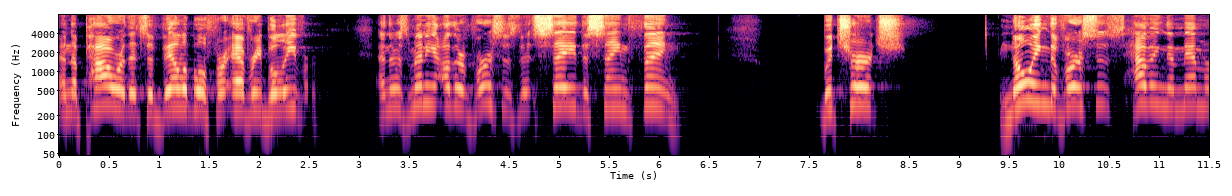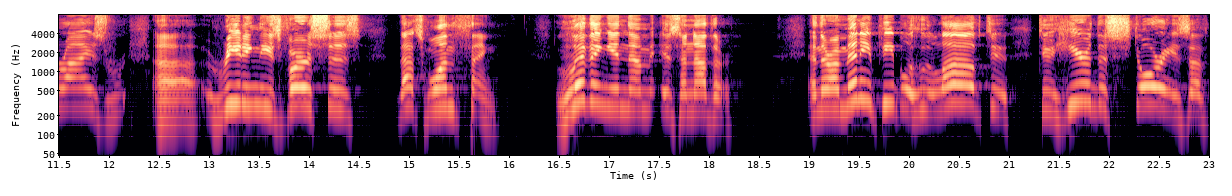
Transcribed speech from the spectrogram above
and the power that's available for every believer. And there's many other verses that say the same thing. But, church, knowing the verses, having them memorized, uh, reading these verses, that's one thing. Living in them is another. And there are many people who love to, to hear the stories of,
